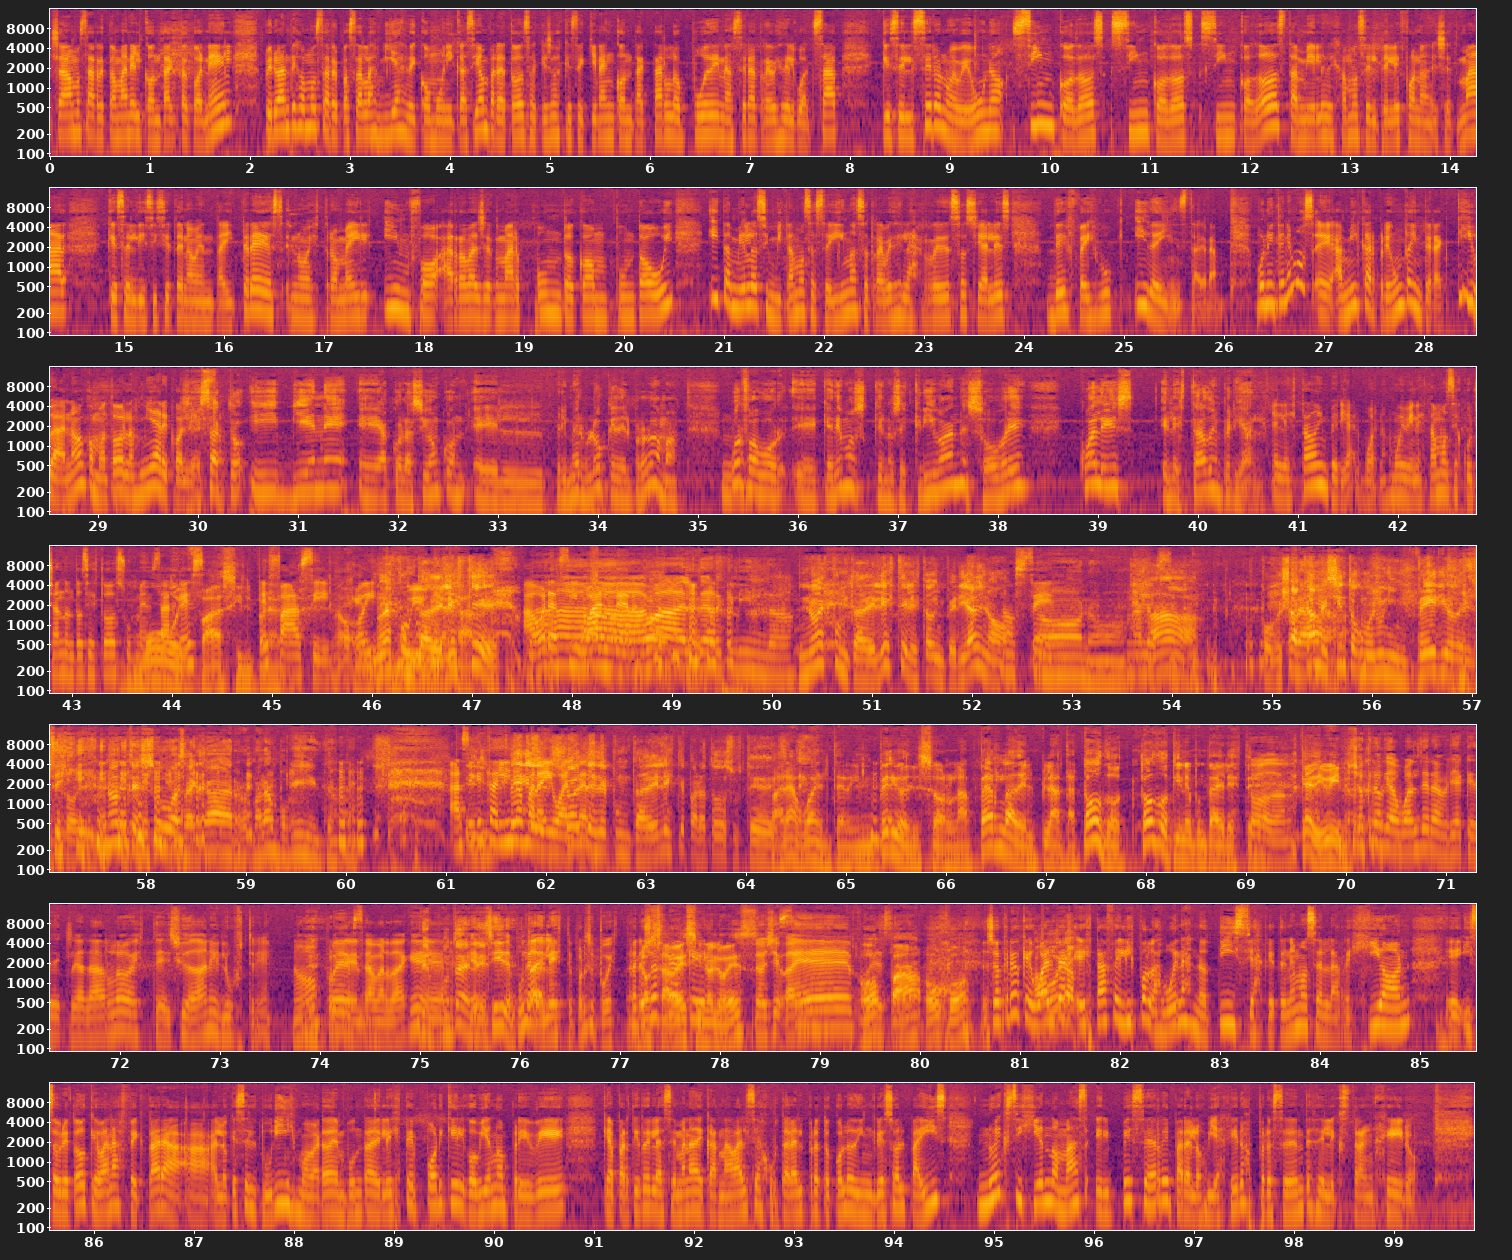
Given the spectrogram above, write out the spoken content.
ya vamos a retomar el contacto con él, pero antes vamos a repasar las vías de comunicación para todos aquellos que se quieran contactar, lo pueden hacer a través del WhatsApp, que es el 091-525252. También les dejamos el teléfono de Jetmar, que es el 1793, nuestro mail info arroba jetmar.com.uy y también los invitamos a seguirnos a través de las redes sociales de Facebook y de Instagram. Bueno, y tenemos eh, a Milcar pregunta interactiva, ¿no? Como todos los miércoles. Exacto, y viene eh, a colación con el primer bloque del programa. Por favor, eh, queremos que nos escriban sobre cuál es el Estado imperial. El Estado Imperial. Bueno, muy bien. Estamos escuchando entonces todos sus Muy mensajes. fácil para Es fácil. Hoy, ¿No es muy Punta del. Este? Ahora sí, Walter. Ah, Walter, qué lindo. ¿No es Punta del Este el Estado Imperial? No. No sé. No, no. No lo ah, porque yo acá me siento como en un imperio del sol. No te subas al carro, pará un poquito. Así El que está lindo para ahí, sol Walter. desde Punta del Este para todos ustedes. Pará, Walter, Imperio del Sol, la perla del plata, todo, todo tiene Punta del Este. Todo. Qué divino. Yo creo que a Walter habría que declararlo este ciudadano ilustre, ¿no? Eh, puede Porque la verdad que. De Punta del que- Este. Sí, de Punta Pero- del Este, por supuesto. pero ¿No creo si no lo es? Lo lleva- eh, Opa, ser. ojo. Yo creo que Walter Ahora- está feliz por las buenas noticias que tenemos en la región eh, y sobre todo que van a afectar a, a- a lo que es el turismo, ¿verdad? En Punta del Este, porque el gobierno prevé que a partir de la semana de carnaval se ajustará el protocolo de ingreso al país, no exigiendo más el PCR para los viajeros procedentes del extranjero.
